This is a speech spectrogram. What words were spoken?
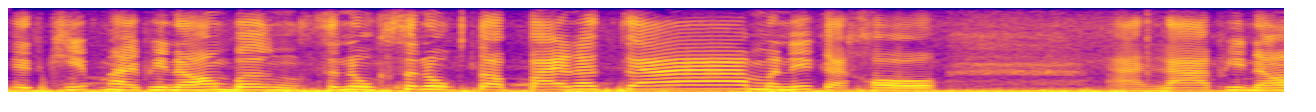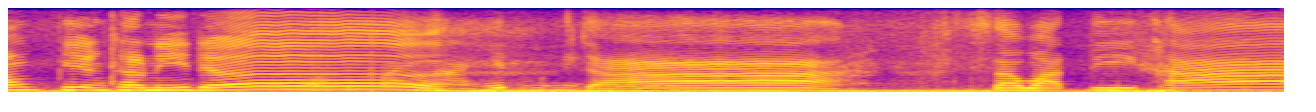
เฮ็ดคลิปให้พี่น้องเบิ่งสนุกสนุกต่อไปนะจ้ามื้อนี้ก็ขออ่าลาพี่น้องเพียงเท่านี้เด้เออไปอหาเฮ็ดมื้อนี้จ้า สวัสดีค่ะ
